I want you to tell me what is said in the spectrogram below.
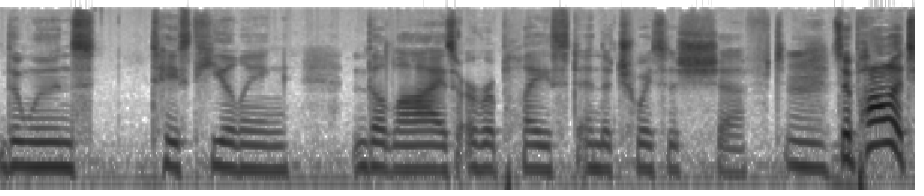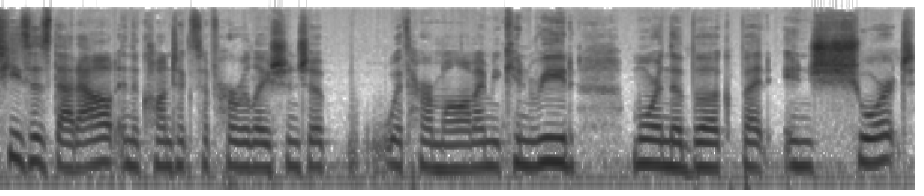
the wounds taste healing, the lies are replaced, and the choices shift. Mm. So Paula teases that out in the context of her relationship with her mom. I mean, you can read more in the book, but in short,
